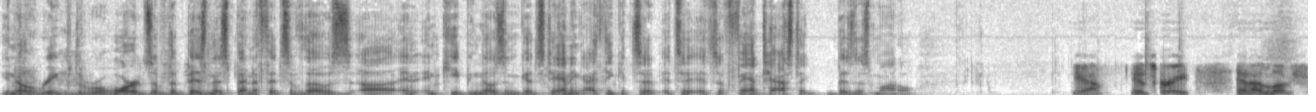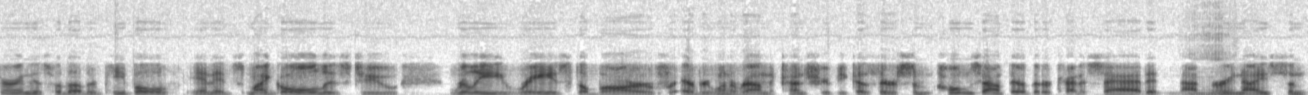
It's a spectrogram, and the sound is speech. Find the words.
you know reap the rewards of the business benefits of those uh, and, and keeping those in good standing. I think it's a it's a it's a fantastic business model. Yeah, it's great. And I love sharing this with other people. And it's my goal is to really raise the bar for everyone around the country because there's some homes out there that are kind of sad and not very nice. And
